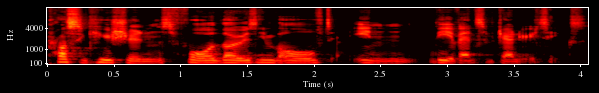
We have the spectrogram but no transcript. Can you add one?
prosecutions for those involved in the events of January 6th.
